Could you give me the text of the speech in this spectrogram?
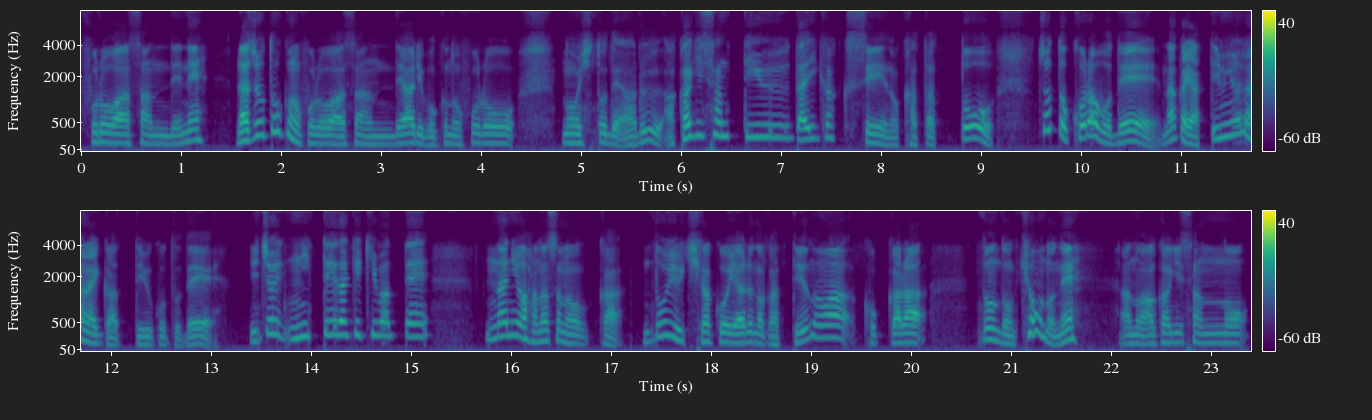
フォロワーさんでね、ラジオトークのフォロワーさんであり、僕のフォローの人である赤木さんっていう大学生の方と、ちょっとコラボでなんかやってみようじゃないかっていうことで、一応日程だけ決まって何を話すのか、どういう企画をやるのかっていうのは、こっからどんどん今日のね、あの赤木さんの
